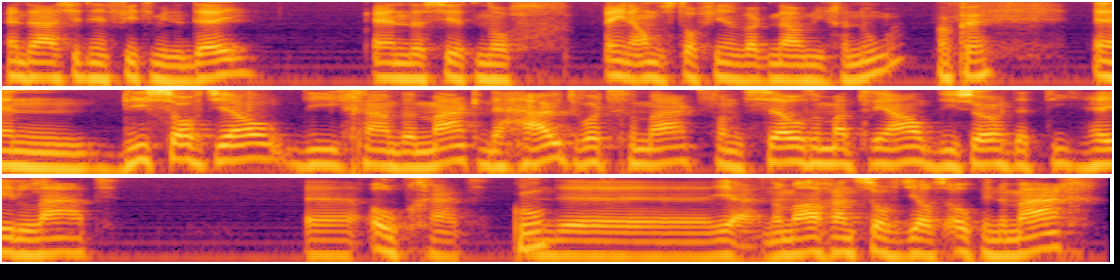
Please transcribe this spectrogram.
En daar zit in vitamine D. En daar zit nog één ander stofje in wat ik nou niet ga noemen. Oké. En die softgel, die gaan we maken. De huid wordt gemaakt van hetzelfde materiaal. Die zorgt dat die heel laat eh, open gaat. Cool. In de, ja, normaal gaan softgels open in de maag.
